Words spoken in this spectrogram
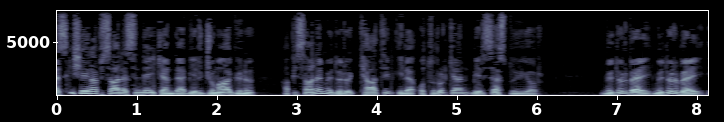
Eskişehir hapishanesindeyken de bir cuma günü hapishane müdürü katip ile otururken bir ses duyuyor. Müdür bey, müdür bey.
